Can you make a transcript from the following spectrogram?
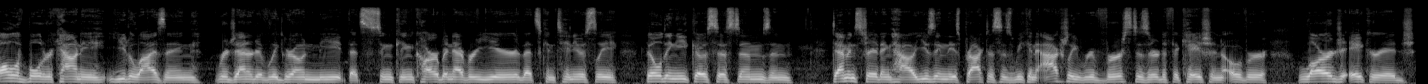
all of Boulder County utilizing regeneratively grown meat that's sinking carbon every year, that's continuously building ecosystems and demonstrating how using these practices we can actually reverse desertification over large acreage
